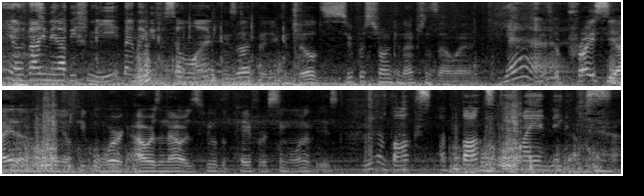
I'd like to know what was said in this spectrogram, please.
you know, the value may not be for me, but it might be for someone. Exactly. You can build super strong connections that way. These are Yeah. pricey items. You know, people work hours and hours to be able to pay for a single one of these. We have a box a box of high-end makeups. Yeah,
